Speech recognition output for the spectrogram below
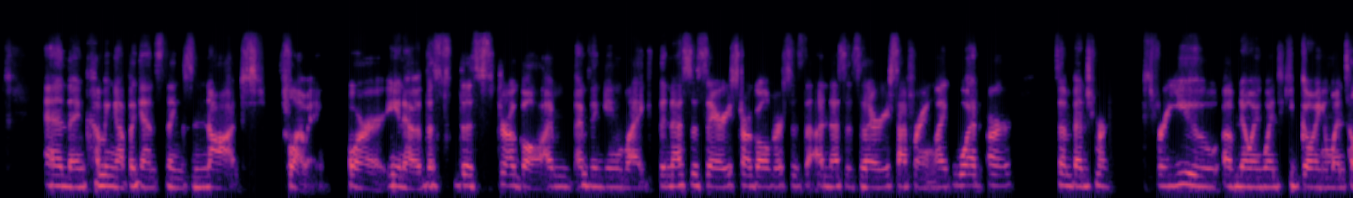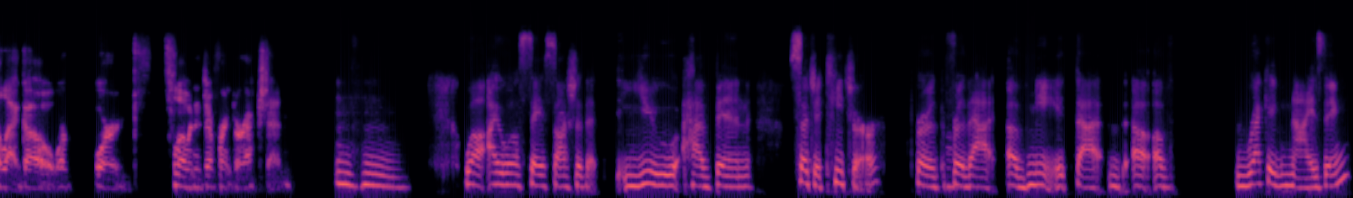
and then coming up against things not flowing or you know the the struggle i'm i'm thinking like the necessary struggle versus the unnecessary suffering like what are some benchmarks for you of knowing when to keep going and when to let go or or flow in a different direction. Mm-hmm. Well, I will say, Sasha, that you have been such a teacher for for mm-hmm. that of me that uh, of recognizing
